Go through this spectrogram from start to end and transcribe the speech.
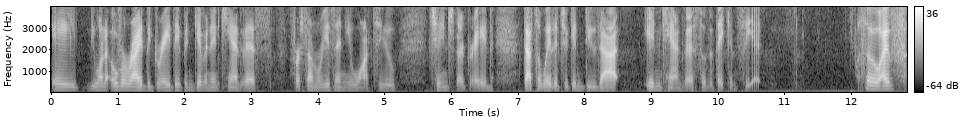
a, you want to override the grade they've been given in Canvas for some reason you want to change their grade. That's a way that you can do that in Canvas so that they can see it. So I've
